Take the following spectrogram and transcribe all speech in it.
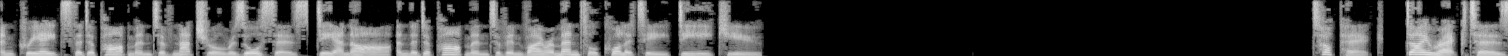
and creates the Department of Natural Resources (DNR) and the Department of Environmental Quality (DEQ). Topic: Directors.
